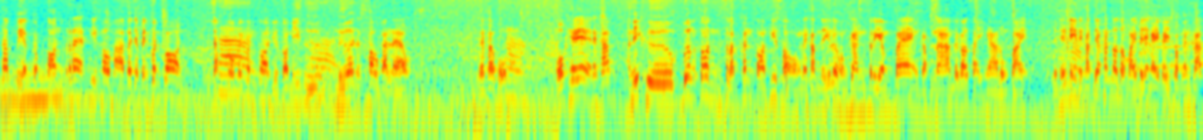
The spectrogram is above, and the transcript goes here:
ถ้าเปรียบกับตอนแรกที่เข้ามาก็จะเป็นก้อนๆจับตัวใช่เป็นก้อนๆอยู่ตอนนี้คือใช่เนื้อจะเข้ากันแล้วนะครับผมค่ะโอเคนะครับ อันนี้คือเบื้องต้นสลับขั้นตอนที่2นะครับในเรื่องของการเตรียมแป้งกับน้ำแล้วก็ใส่งาลงไปเป็นเทคนิคนะครับ เดี๋ยวขั้นตอนต่อไปเป็นยังไงไปชมกันครับ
